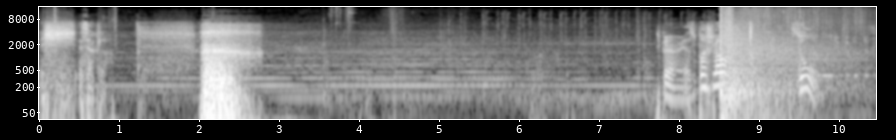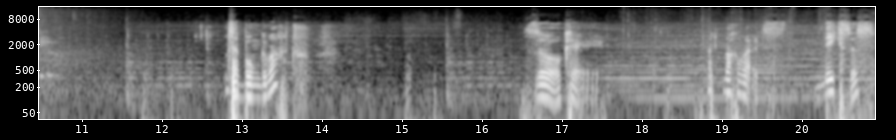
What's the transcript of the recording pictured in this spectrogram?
ich. Ist ja klar. Ich bin ja wieder super schlau. So. Uns hat Boom gemacht. So, okay. Was machen wir als nächstes?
